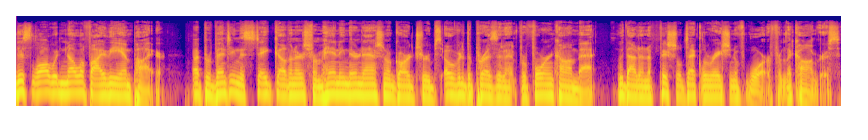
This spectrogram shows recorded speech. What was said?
this law would nullify the empire by preventing the state governors from handing their National Guard troops over to the president for foreign combat without an official declaration of war from the Congress.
